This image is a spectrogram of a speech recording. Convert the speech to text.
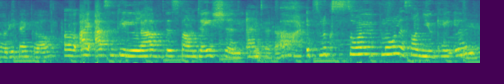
So what do you think, girl? Oh, I absolutely love this foundation and it, oh, it looks so flawless on you, Caitlin.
